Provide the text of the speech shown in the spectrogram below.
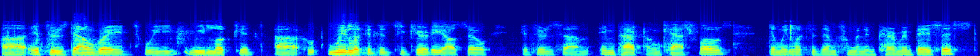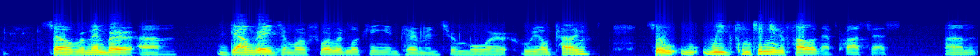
uh if there's downgrades, we we look at uh we look at the security. Also, if there's um, impact on cash flows, then we look at them from an impairment basis. So remember, um, downgrades are more forward-looking, impairments are more real-time. So we continue to follow that process. Um,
